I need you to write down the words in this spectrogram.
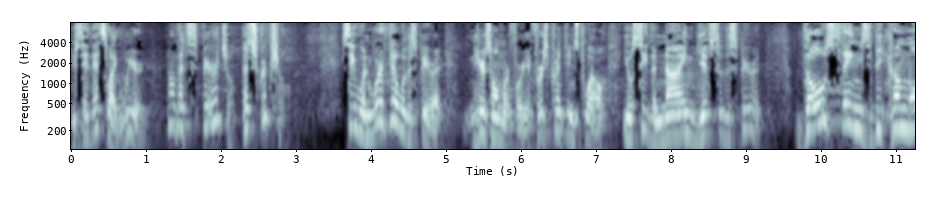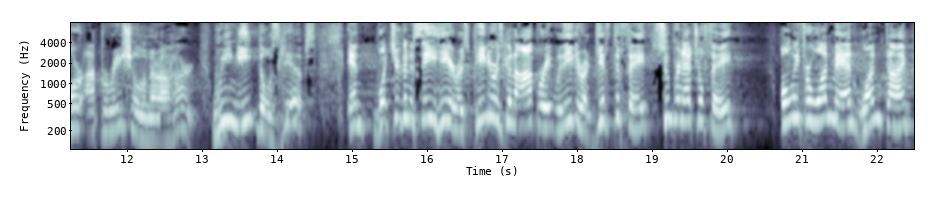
you say, that's like weird. No, that's spiritual, that's scriptural. See, when we're filled with the Spirit, here's homework for you 1 Corinthians 12, you'll see the nine gifts of the Spirit. Those things become more operational in our heart. We need those gifts. And what you're going to see here is Peter is going to operate with either a gift of faith, supernatural faith, only for one man, one time,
